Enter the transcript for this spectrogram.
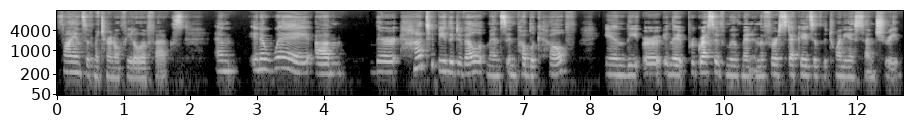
science of maternal fetal effects. And in a way, um, there had to be the developments in public health in the in the progressive movement in the first decades of the 20th century,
